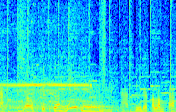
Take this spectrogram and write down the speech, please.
อะเดี๋ยวปิดเครื่องนิดนึงอะคือเดี๋ยวตะล่อมแป๊บ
